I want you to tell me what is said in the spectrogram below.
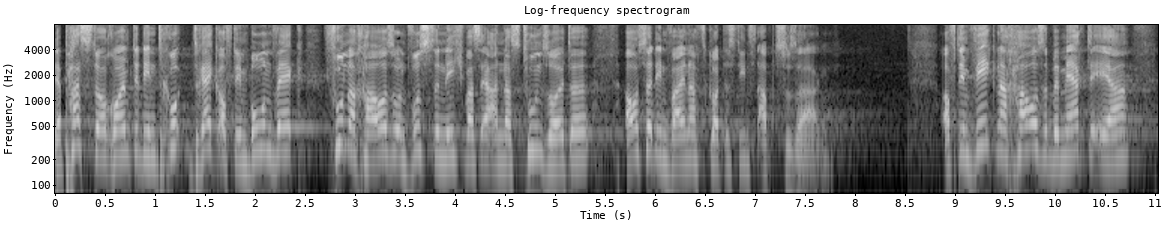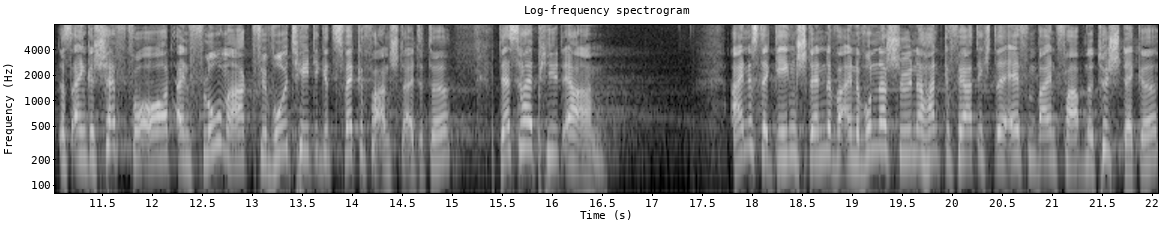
Der Pastor räumte den Dreck auf dem Boden weg, fuhr nach Hause und wusste nicht, was er anders tun sollte, außer den Weihnachtsgottesdienst abzusagen. Auf dem Weg nach Hause bemerkte er, dass ein Geschäft vor Ort einen Flohmarkt für wohltätige Zwecke veranstaltete. Deshalb hielt er an. Eines der Gegenstände war eine wunderschöne, handgefertigte, elfenbeinfarbene Tischdecke.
